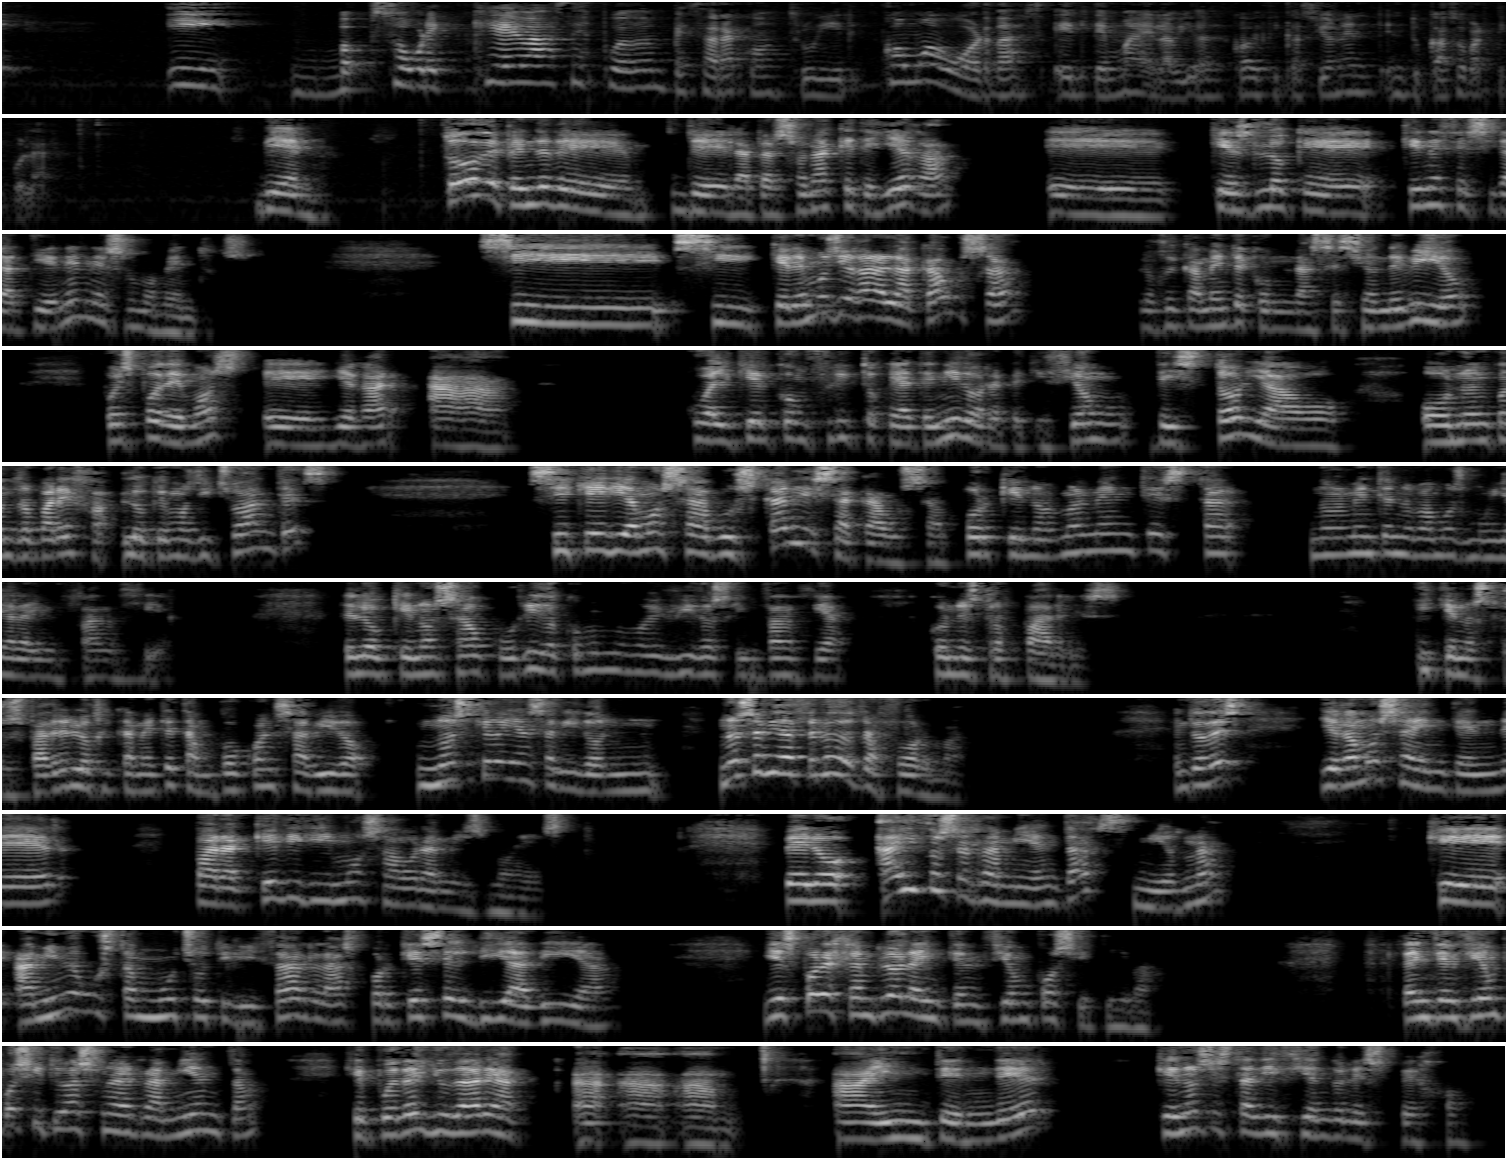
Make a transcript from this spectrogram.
y sobre qué bases puedo empezar a construir? ¿Cómo abordas el tema de la biodescodificación en, tu caso particular? Bien, todo depende de, la persona que te llega, eh, qué es lo que, qué necesidad tiene en esos momentos. Si, si queremos llegar a la causa, lógicamente con una sesión de bio, pues podemos eh, llegar a cualquier conflicto que haya tenido, repetición de historia o, no encuentro pareja, lo que hemos dicho antes, sí que iríamos a buscar esa causa, porque normalmente, está, normalmente nos vamos muy a la infancia, de lo que nos ha ocurrido, cómo hemos vivido esa infancia con nuestros padres. Y que nuestros padres, lógicamente, tampoco han sabido, no es que lo hayan sabido, no han sabido hacerlo de otra forma. Entonces, llegamos a entender para qué vivimos ahora mismo esto. Pero hay dos herramientas, Mirna, que a mí me gusta mucho utilizarlas porque es el día a día. Y es, por ejemplo, la intención positiva. La intención positiva es una herramienta que puede ayudar a, a entender qué nos está diciendo el espejo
